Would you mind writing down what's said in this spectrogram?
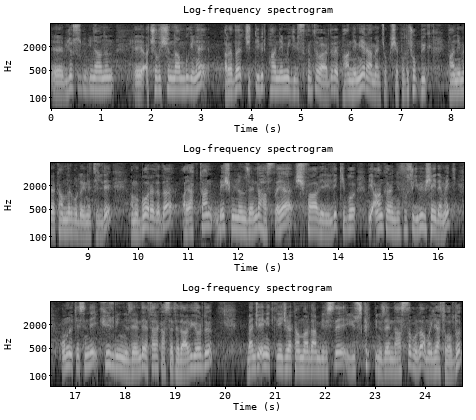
E, biliyorsunuz bu binanın e, açılışından bugüne arada ciddi bir pandemi gibi sıkıntı vardı ve pandemiye rağmen çok iş yapıldı. Çok büyük pandemi rakamları burada yönetildi. Ama bu arada da ayaktan 5 milyon üzerinde hastaya şifa verildi ki bu bir Ankara nüfusu gibi bir şey demek. Onun ötesinde 200 binin üzerinde yatarak hasta tedavi gördü. Bence en etkileyici rakamlardan birisi de 140 bin üzerinde hasta burada ameliyat oldu.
